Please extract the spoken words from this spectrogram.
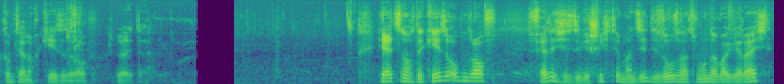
da kommt ja noch Käse drauf, Leute. Hier jetzt noch der Käse oben drauf. Fertig ist die Geschichte. Man sieht, die Soße hat wunderbar gereicht.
